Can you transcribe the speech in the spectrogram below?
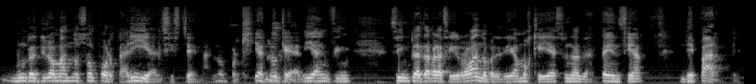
un retiro más no soportaría el sistema, ¿no? Porque ya no quedarían sin, sin plata para seguir robando, pero digamos que ya es una advertencia de parte.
